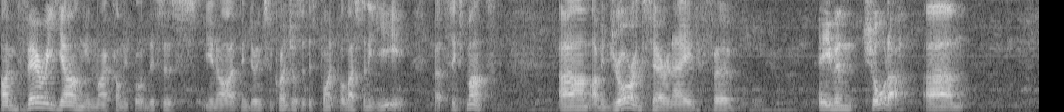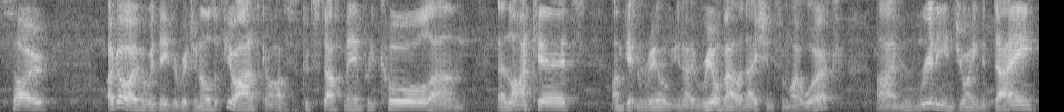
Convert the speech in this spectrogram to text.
I'm very young in my comic book. This is, you know, I've been doing sequentials at this point for less than a year, about six months. Um, I've been drawing Serenade for even shorter. Um, so I go over with these originals. A few artists go, "Oh, this is good stuff, man. Pretty cool." Um, they like it. I'm getting real, you know, real validation for my work. I'm really enjoying the day.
